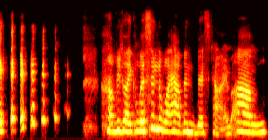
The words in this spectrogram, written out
I'll be like, listen to what happened this time. Um,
